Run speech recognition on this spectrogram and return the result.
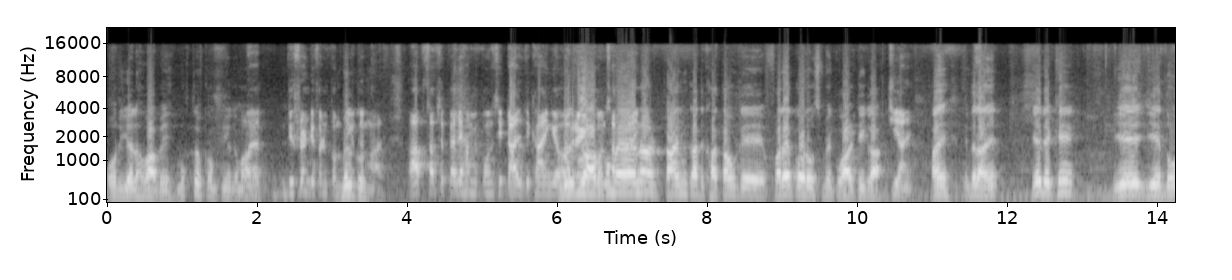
ओरियल हवावे मुख्तलिफ़ कंपनियों के माल डिफरेंट डिफरेंट कंपनियों के माल। आप सबसे पहले हमें कौन सी टाइल दिखाएँगे और रेट आपको मैं ना टाइम का दिखाता हूँ कि फ़र्क और उसमें क्वालिटी का। जी आए। आए इधर आए। ये देखें ये ये दो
